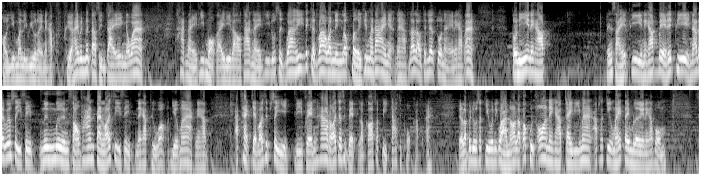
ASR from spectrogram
ขอยืมมารีวิวหน่อยนะครับเผื่อให้เพื่อนๆตัดสินใจเองนะว่าธาตุไหนที่เหมาะกับไอดีเราธาตุไหนที่รู้สึกว่าเฮ้ยถ้าเกิดว่าวันหนึ่งเราเปิดขึ้นมาได้เนี่ยนะครับแล้วเราจะเลือกตัวไหนนะครับอะตัวนี้นะครับเป็นสาย HP นะครับเบส HP นะเลเวล40 12,840 นะครับ ถือว่าเยอะมากนะครับ Attack 714 Defense 571 แล้วก็ Speed 96 ครับอะ เดี๋ยวเราไปดูสกิลกันดีกว่าเนาะแล้วก็คุณอ้อนนะครับใจดีมากอัพสกิลมาให้เต็มเลยนะครับผมส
